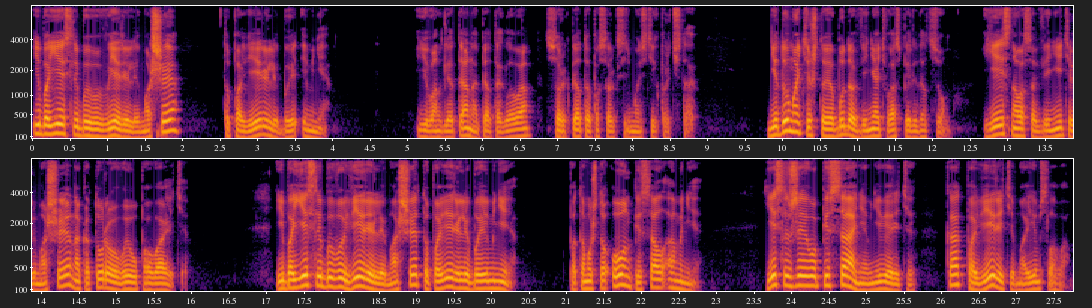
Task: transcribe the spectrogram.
«Ибо если бы вы верили Маше, то поверили бы и мне». Евангелие от Иоанна, 5 глава, 45 по 47 стих прочитаю. «Не думайте, что я буду обвинять вас перед Отцом. Есть на вас обвинитель Маше, на которого вы уповаете. Ибо если бы вы верили Маше, то поверили бы и мне, потому что он писал о мне. Если же его писанием не верите, как поверите моим словам?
